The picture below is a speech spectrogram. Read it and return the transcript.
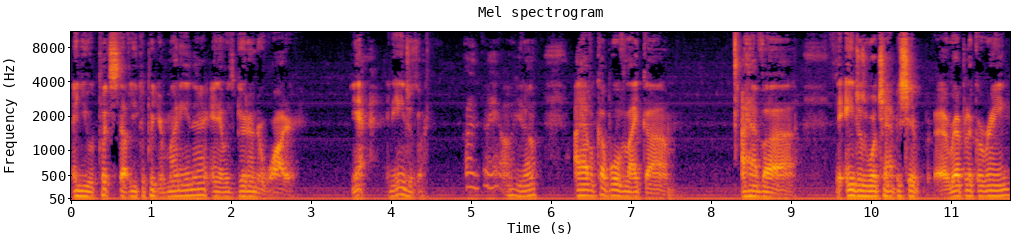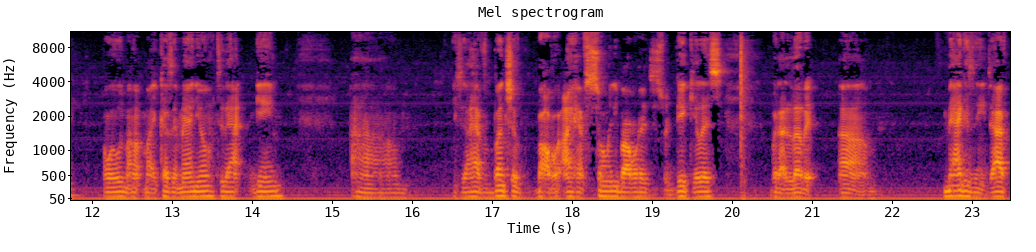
and you would put stuff. You could put your money in there, and it was good underwater. Yeah, and angels are, you know. I have a couple of like um, I have uh the Angels World Championship uh, replica ring I went with my, my cousin Manuel to that game. Um, he said, I have a bunch of bobble. I have so many bobbleheads. It's ridiculous, but I love it. Um, magazines. I have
